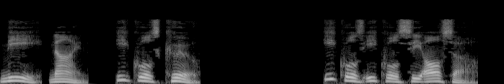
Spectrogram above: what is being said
Ni 9 equals ku see also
